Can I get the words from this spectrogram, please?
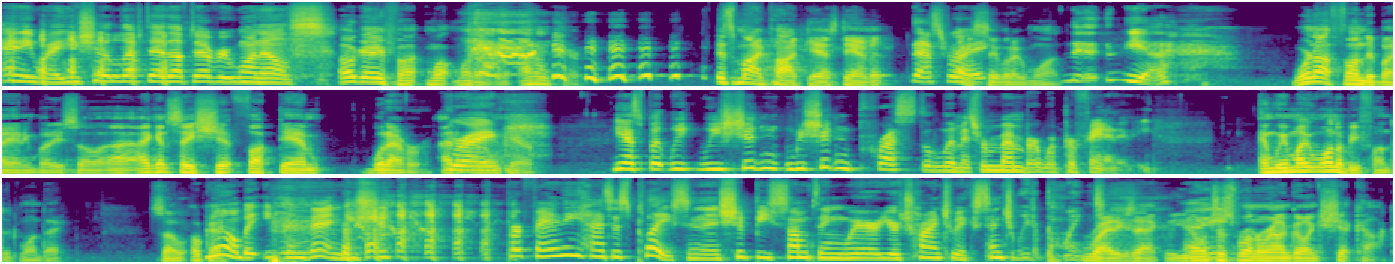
Anyway, you should have left that up to everyone else. Okay, fine. Wha- whatever. I don't care. it's my podcast, damn it. That's right. I say what I want. Yeah. We're not funded by anybody, so I, I can say shit, fuck, damn, whatever. I don't, I don't care. Yes, but we, we shouldn't we shouldn't press the limits. Remember, with profanity. And we might want to be funded one day. So okay. No, but even then, you should. profanity has its place, and it should be something where you're trying to accentuate a point. Right, exactly. You don't just run around going shitcock.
